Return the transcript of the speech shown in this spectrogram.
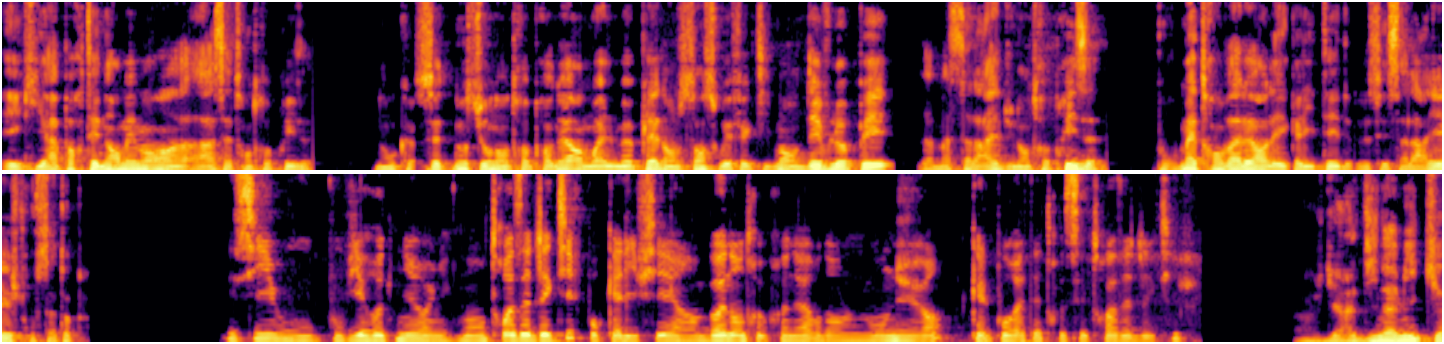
et qui apportent énormément à cette entreprise. Donc cette notion d'entrepreneur, moi, elle me plaît dans le sens où effectivement développer la masse salariale d'une entreprise pour mettre en valeur les qualités de ses salariés, je trouve ça top. Et si vous pouviez retenir uniquement trois adjectifs pour qualifier un bon entrepreneur dans le monde du vin, quels pourraient être ces trois adjectifs? Je dirais dynamique,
